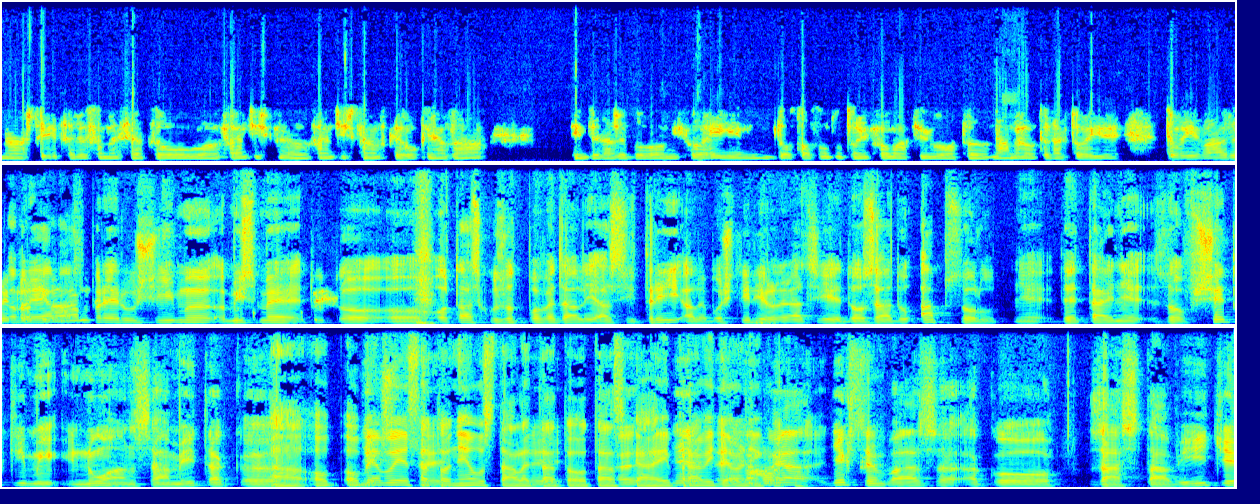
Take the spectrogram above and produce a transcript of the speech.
na 48 mesiacov františkánskeho kniaza tým teda, že bol veľmi chorý. Dostal som túto informáciu od známeho, teda, ktorý je, ktorý je vážne Dobre, ja vás preruším. My sme túto otázku zodpovedali asi 3 alebo 4 relácie dozadu, absolútne detajne, so všetkými nuansami. Tak, e, A ob, objavuje nech, sa to neustále, táto otázka, aj pravidelne. Ja nechcem vás ako zastaviť. E,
